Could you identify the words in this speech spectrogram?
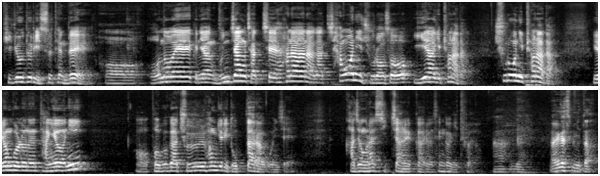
기교들이 있을 텐데 어, 언어의 그냥 문장 자체 하나하나가 차원이 줄어서 이해하기 편하다. 추론이 편하다. 이런 걸로는 당연히 어, 버그가 줄 확률이 높다라고 이제 가정을 할 수 있지 않을까 이런 생각이 들어요. 아, 네. 알겠습니다.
